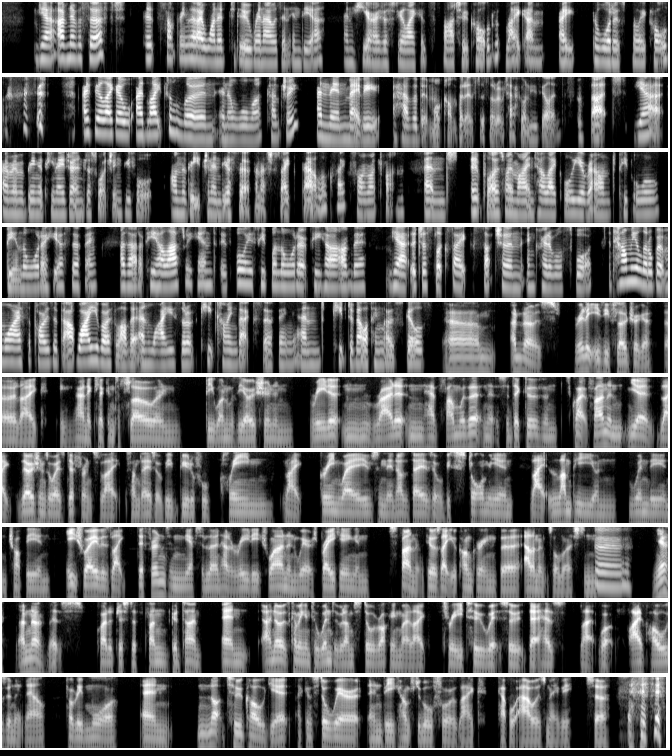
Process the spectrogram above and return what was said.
Yeah, I've never surfed. It's something that I wanted to do when I was in India, and here I just feel like it's far too cold. Like I'm, I the water's really cold. I feel like I, I'd like to learn in a warmer country, and then maybe have a bit more confidence to sort of tackle New Zealand. But yeah, I remember being a teenager and just watching people on the beach in India surf, and it's just like that looks like so much fun. And it blows my mind how like all year round people will be in the water here surfing. I was out at Piha last weekend. There's always people in the water at Piha, aren't there? Yeah, it just looks like such an incredible sport. Tell me a little bit more, I suppose, about why you both love it and why you sort of keep coming back to surfing and keep developing those skills. Um, I don't know. It's really easy flow trigger. So like you can kind of click into flow and be one with the ocean and read it and ride it and have fun with it and it's addictive and it's quite fun and yeah like the ocean's always different so like some days it will be beautiful clean like green waves and then other days it will be stormy and like lumpy and windy and choppy and each wave is like different and you have to learn how to read each one and where it's breaking and it's fun it feels like you're conquering the elements almost and Mm, yeah, I don't know. It's quite a, just a fun, good time. And I know it's coming into winter, but I'm still rocking my like three two wetsuit that has like what five holes in it now, probably more, and not too cold yet. I can still wear it and be comfortable for like a couple hours maybe. So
